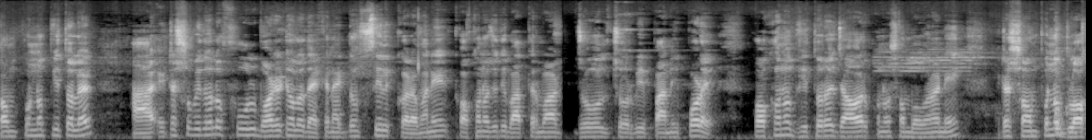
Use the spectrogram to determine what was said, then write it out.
সম্পূর্ণ পিতলের আর এটা সুবিধা হলো ফুল বডিটা হলো দেখেন একদম সিল্ক করা মানে কখনো যদি ভাতের মার জল চর্বি, পানি পড়ে, কখনো ভিতরে যাওয়ার কোনো সম্ভাবনা নেই। এটা সম্পূর্ণ ব্লক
